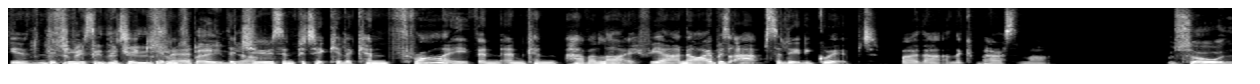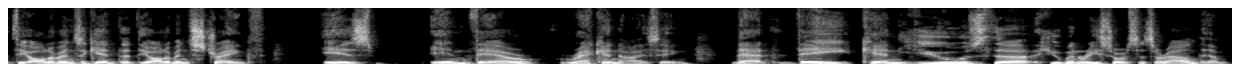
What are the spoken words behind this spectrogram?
you know the Jews in the particular, Jews Spain, the yeah. Jews in particular can thrive and and can have a life. Yeah, no, I was absolutely gripped by that and the comparison Marc. So the Ottomans again, that the Ottoman strength is in their recognizing that they can use the human resources around them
